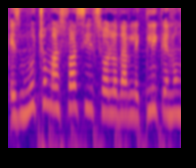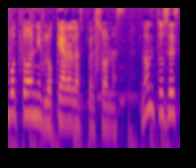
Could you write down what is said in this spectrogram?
es mucho más fácil solo darle clic en un botón y bloquear a las personas, ¿no? Entonces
